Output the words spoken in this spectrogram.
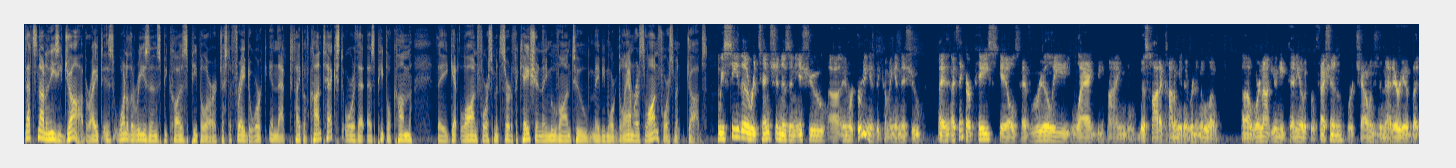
That's not an easy job, right? Is one of the reasons because people are just afraid to work in that type of context, or that as people come, they get law enforcement certification, they move on to maybe more glamorous law enforcement jobs? We see the retention as an issue, uh, and recruiting is becoming an issue. I, I, think our pay scales have really lagged behind this hot economy that we're in the middle of. Uh, we're not unique to any other profession. We're challenged in that area, but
